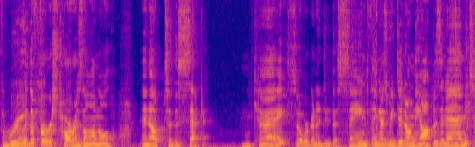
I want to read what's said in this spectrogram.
through the first horizontal and up to the second, okay? So we're gonna do the same thing as we did on the opposite end.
